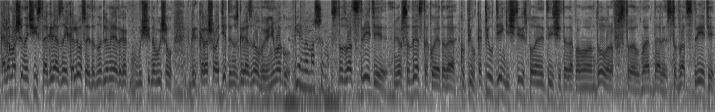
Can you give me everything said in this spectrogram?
когда машина чистая, грязные колеса, это, ну, для меня это как мужчина вышел хорошо одетый, но с грязной обувью. Не могу. Первая машина. 123-й Мерседес такой я тогда купил. Копил деньги, 4,5 тысячи тогда, по-моему, долларов стоил. Мы отдали. 123-й,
